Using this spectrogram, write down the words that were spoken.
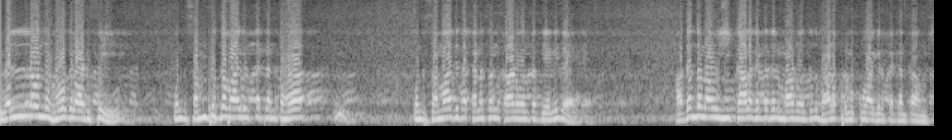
ಇವೆಲ್ಲವನ್ನು ಹೋಗಲಾಡಿಸಿ ಒಂದು ಸಮೃದ್ಧವಾಗಿರ್ತಕ್ಕಂತಹ ಒಂದು ಸಮಾಜದ ಕನಸನ್ನು ಕಾಣುವಂಥದ್ದು ಏನಿದೆ? ಅದನ್ನು ನಾವು ಈ ಕಾಲಘಟ್ಟದಲ್ಲಿ ಮಾಡುವಂಥದ್ದು ಬಹಳ ಪ್ರಮುಖವಾಗಿರ್ತಕ್ಕಂಥ ಅಂಶ.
